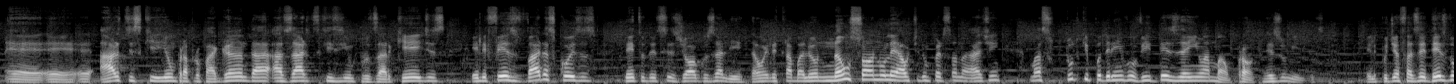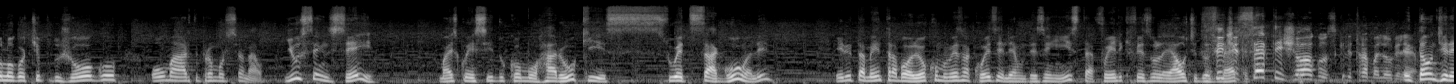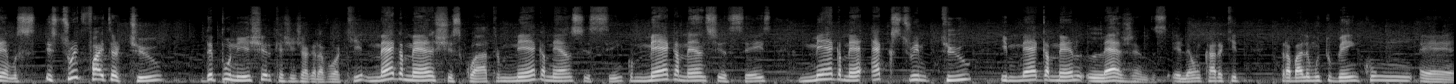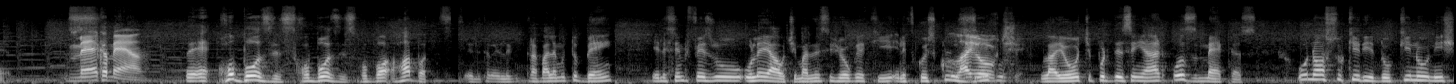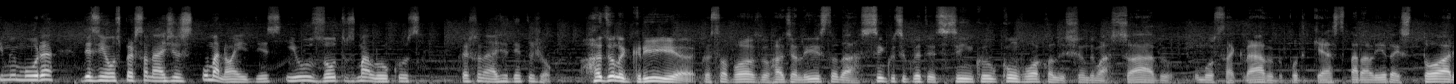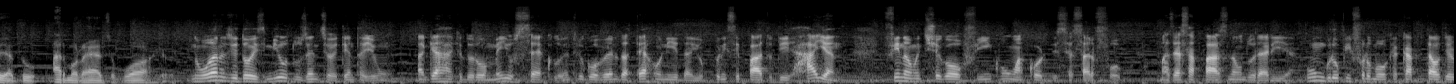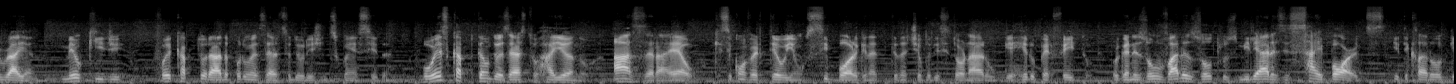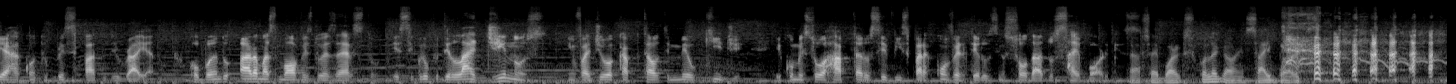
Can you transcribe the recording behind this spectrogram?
é, é, é, artes que iam para propaganda, as artes que iam para os arcades. Ele fez várias coisas dentro desses jogos ali. Então ele trabalhou não só no layout de um personagem, mas tudo que poderia envolver desenho à mão. Pronto, resumindo. Ele podia fazer desde o logotipo do jogo ou uma arte promocional. E o Sensei, mais conhecido como Haruki Suetsagu ali, ele também trabalhou como a mesma coisa, ele é um desenhista, foi ele que fez o layout dos City mechas. 7 jogos que ele trabalhou, Guilherme. Então diremos Street Fighter 2, The Punisher, que a gente já gravou aqui, Mega Man X4, Mega Man X5, Mega Man X6, Mega Man Extreme 2 e Mega Man Legends. Ele é um cara que trabalha muito bem com é, Mega Man. é, robôs, robôs, robo, robots. Ele, ele trabalha muito bem. Ele sempre fez o, o layout, mas nesse jogo aqui ele ficou exclusivo Layout. layout por desenhar os mechas. O nosso querido Kino Nishimura desenhou os personagens humanoides e os outros malucos personagens dentro do jogo. Rádio Alegria, com essa voz do radialista da 555, eu convoco Alexandre Machado, o moço sagrado do podcast, para ler a história do Armored Warrior. No ano de 2281, a guerra que durou meio século entre o governo da Terra Unida e o Principado de Haiyan finalmente chegou ao fim com um acordo de cessar fogo. Mas essa paz não duraria. Um grupo informou que a capital de Ryan, Melkid, foi capturada por um exército de origem desconhecida. O ex-capitão do exército Rayano, Azrael, que se converteu em um ciborgue na tentativa de se tornar o guerreiro perfeito, organizou vários outros milhares de cyborgs e declarou guerra contra o Principado de Ryan. Roubando armas móveis do exército, esse grupo de ladinos invadiu a capital de Melkid e começou a raptar os civis para convertê-los em soldados cyborgs. Ah, Cyborgs ficou legal, hein? Cyborgs.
